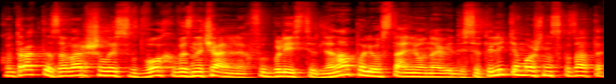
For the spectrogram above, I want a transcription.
Контракти завершились в двох визначальних футболістів для Наполі, останнього навіть десятиліття можна сказати.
